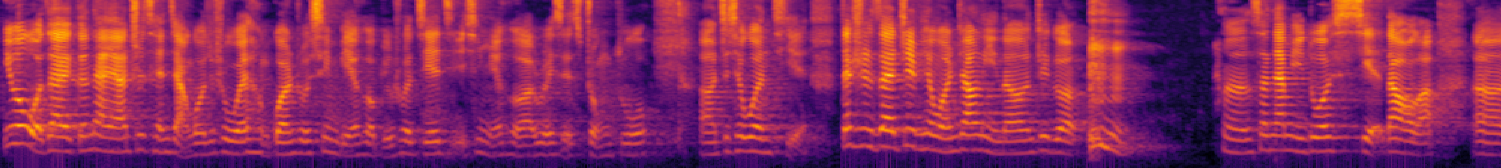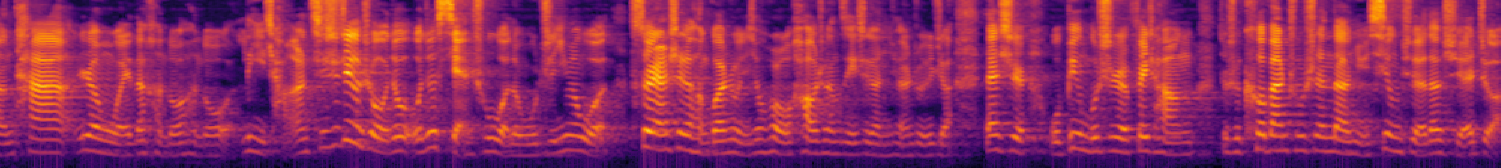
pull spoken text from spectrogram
因为我在跟大家之前讲过，就是我也很关注性别和比如说阶级、性别和 racist 种族，啊这些问题。但是在这篇文章里呢，这个。嗯，三加密多写到了，嗯，他认为的很多很多立场。啊，其实这个时候我就我就显出我的无知，因为我虽然是个很关注女性，或者我号称自己是个女权主义者，但是我并不是非常就是科班出身的女性学的学者，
